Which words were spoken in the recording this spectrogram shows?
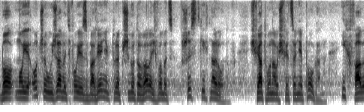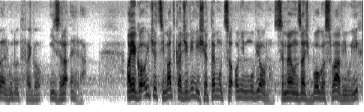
bo moje oczy ujrzały Twoje zbawienie, które przygotowałeś wobec wszystkich narodów, światło na oświecenie pogan i chwałę ludu Twego Izraela. A jego ojciec i matka dziwili się temu, co o nim mówiono. Symeon zaś błogosławił ich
